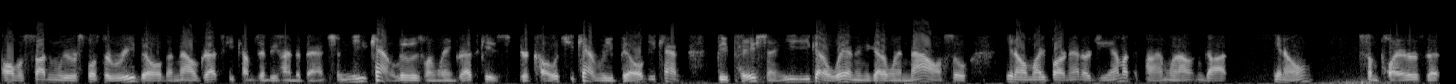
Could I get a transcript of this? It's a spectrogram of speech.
all of a sudden we were supposed to rebuild, and now Gretzky comes in behind the bench, and you can't lose when Wayne Gretzky's your coach. You can't rebuild. You can't be patient. You, you got to win, and you got to win now. So, you know, Mike Barnett, our GM at the time, went out and got, you know, some players that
